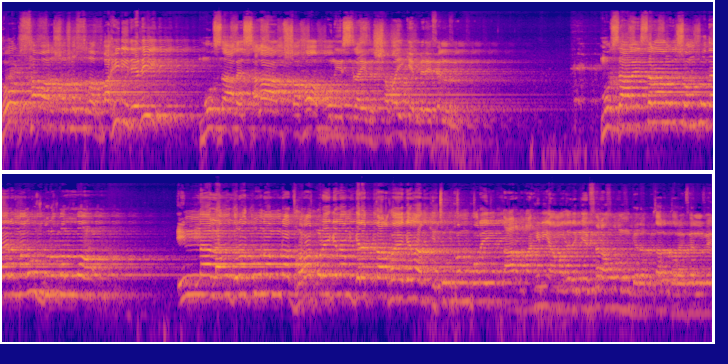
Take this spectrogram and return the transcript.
ঘোর সাওয়ার সশস্ত্র বাহিনী রেডি মুসা আলাই সালাম সহ বনি ইসরাইল সবাইকে মেরে ফেললেন। মুসা বলল, ইন্না আমরা ধরা পড়ে গেলাম, গ্রেপ্তার হয়ে গেলাম। কিছুক্ষণ পরেই তার বাহিনী আমাদেরকে করে ফেলবে।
